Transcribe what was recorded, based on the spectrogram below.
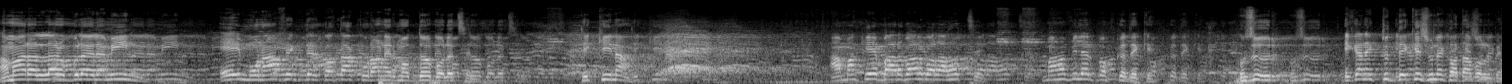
আমার আল্লাহ রব্বুল আলমিন এই মোনাফেকদের কথা কোরআনের মধ্যে বলেছেন। ঠিক কি না? আমাকে বারবার বলা হচ্ছে মাহফিলের পক্ষ থেকে। হুজুর হুজুর এখানে একটু দেখে শুনে কথা বলবেন।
